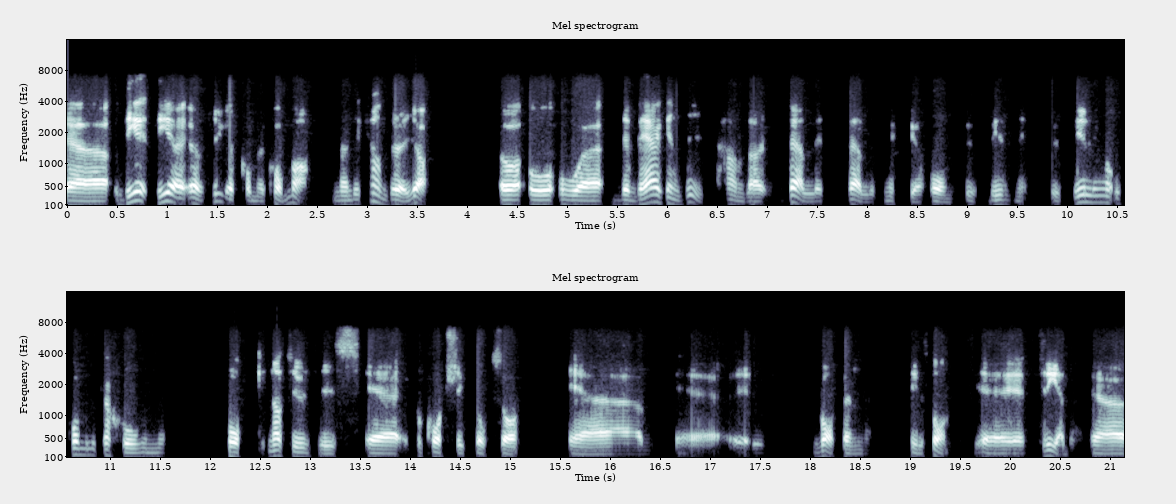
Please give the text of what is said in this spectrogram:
Eh, det, det är jag övertygad kommer att komma, men det kan dröja. Och, och, och eh, det, vägen dit handlar väldigt, väldigt mycket om utbildning. Utbildning och kommunikation och naturligtvis eh, på kort sikt också eh, eh, vapentillstånd, eh, fred. Eh,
